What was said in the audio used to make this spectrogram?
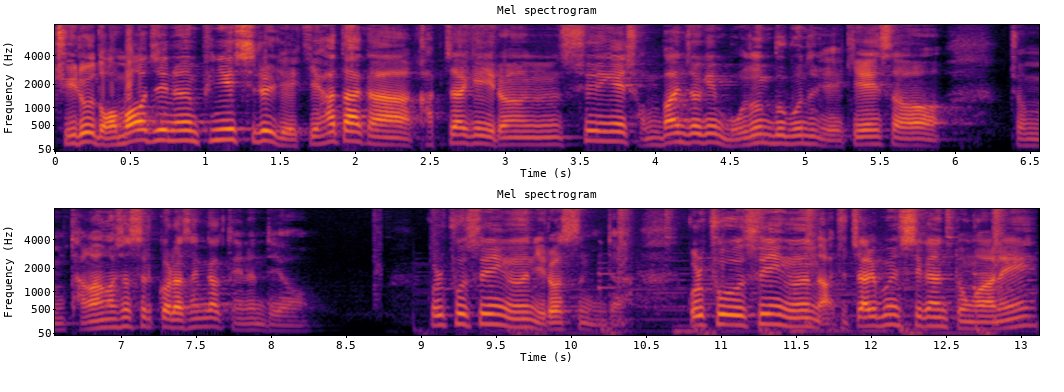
뒤로 넘어지는 피니쉬를 얘기하다가 갑자기 이런 스윙의 전반적인 모든 부분을 얘기해서 좀 당황하셨을 거라 생각되는데요. 골프 스윙은 이렇습니다. 골프 스윙은 아주 짧은 시간 동안에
